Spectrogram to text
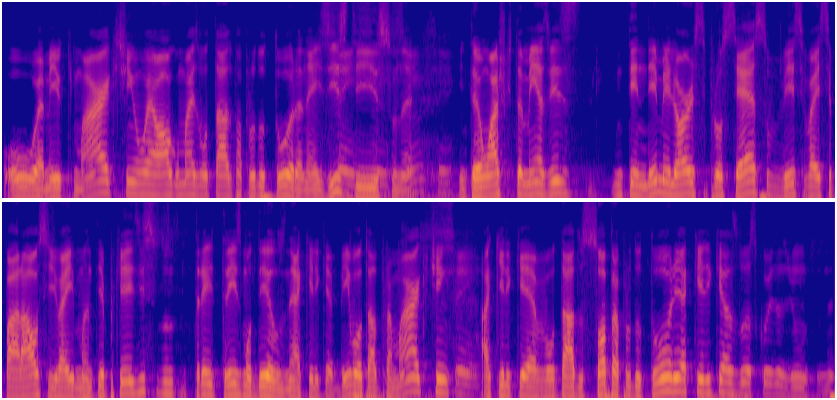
ou é meio que marketing ou é algo mais voltado para produtora, né? Existe sim, isso, sim, né? Sim, então, eu acho que também, às vezes, entender melhor esse processo, ver se vai separar ou se vai manter, porque existem três, três modelos, né? Aquele que é bem voltado para marketing, aquele que é voltado só para produtora e aquele que é as duas coisas juntos, né?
